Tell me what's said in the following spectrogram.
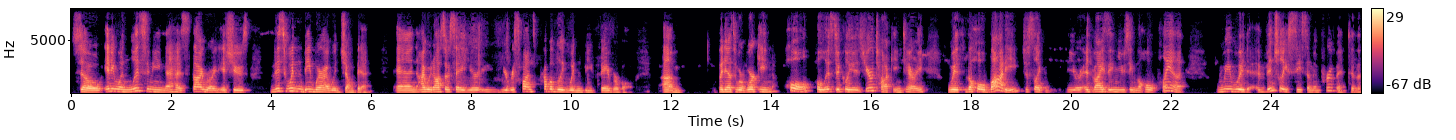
So, anyone listening that has thyroid issues, this wouldn't be where I would jump in. And I would also say your your response probably wouldn't be favorable. Um, but as we're working whole, holistically, as you're talking, Terry, with the whole body, just like you're advising using the whole plant, we would eventually see some improvement to the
